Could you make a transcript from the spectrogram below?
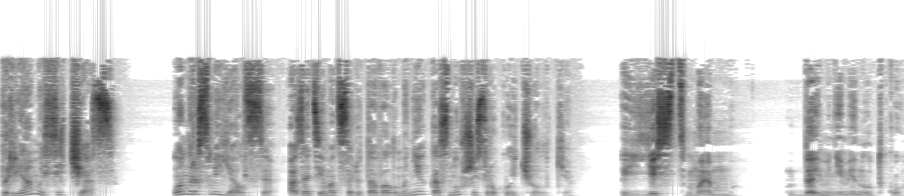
прямо сейчас». Он рассмеялся, а затем отсалютовал мне, коснувшись рукой челки. «Есть, мэм. Дай мне минутку».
